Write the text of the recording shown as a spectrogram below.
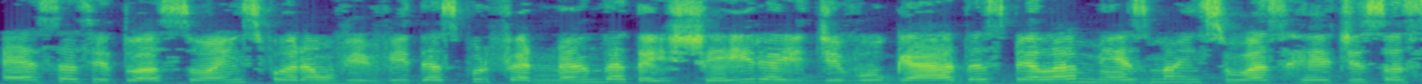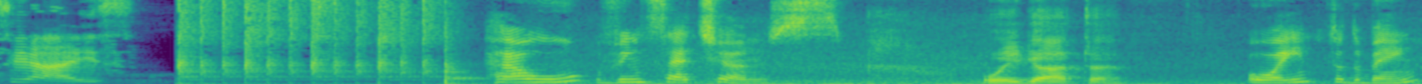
Essas situações foram vividas por Fernanda Teixeira e divulgadas pela mesma em suas redes sociais. Raul, 27 anos. Oi, gata. Oi, tudo bem?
